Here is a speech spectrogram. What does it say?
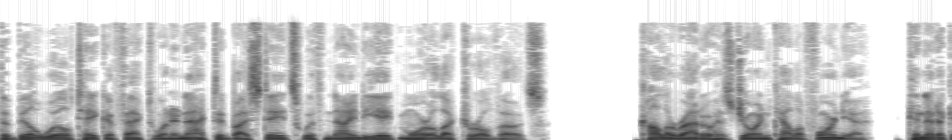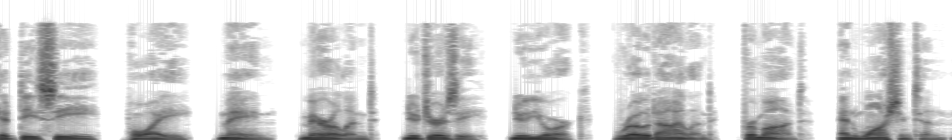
The bill will take effect when enacted by states with 98 more electoral votes. Colorado has joined California, Connecticut D.C., Hawaii, Maine, Maryland, New Jersey, New York, Rhode Island, Vermont, and Washington.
